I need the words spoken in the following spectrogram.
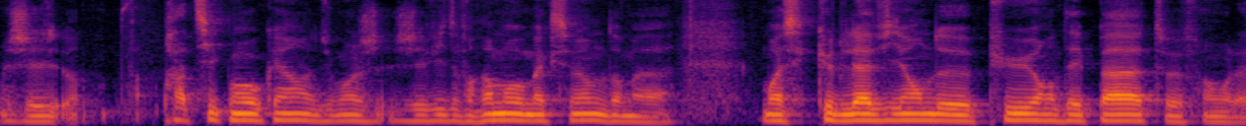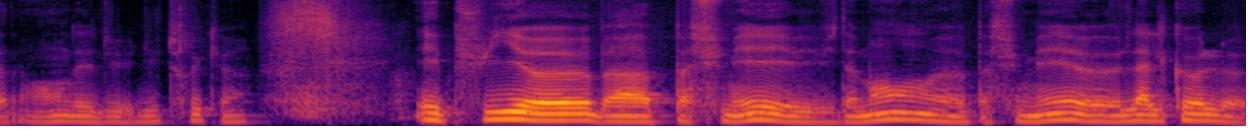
J'ai enfin, pratiquement aucun, du moins j'évite vraiment au maximum dans ma. Moi, c'est que de la viande pure, des pâtes, enfin voilà, vraiment des- du, du truc. euh. Et puis, bah, pas fumer, évidemment, pas fumer. L'alcool,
